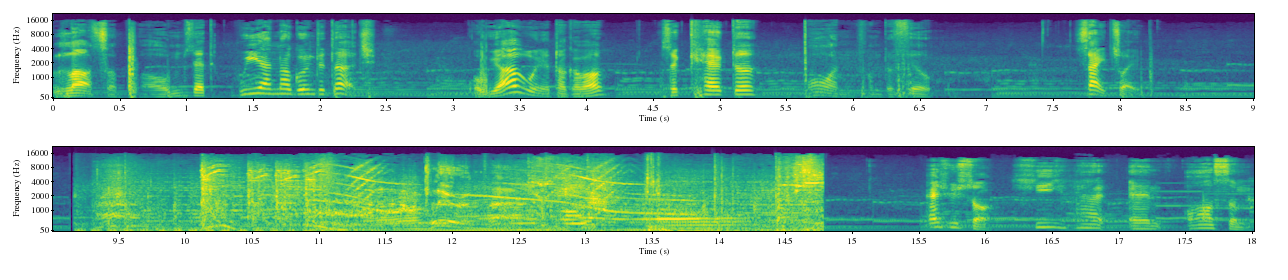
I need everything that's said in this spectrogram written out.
lots of problems that we are not going to touch. What we are going to talk about is a character born from the film. Sideswipe. Clear a path. As you saw, he had an awesome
